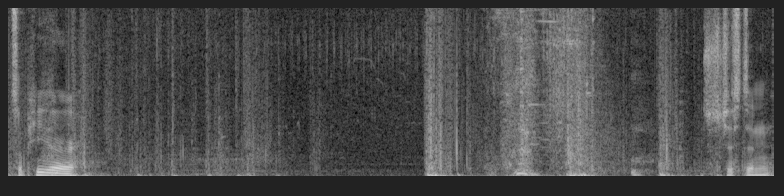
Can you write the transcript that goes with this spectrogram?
It's up here. It's just an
